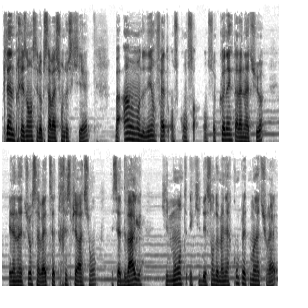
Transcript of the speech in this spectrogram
pleine présence et l'observation de ce qui est, bah à un moment donné en fait on se, on se connecte à la nature et la nature ça va être cette respiration et cette vague qui monte et qui descend de manière complètement naturelle.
